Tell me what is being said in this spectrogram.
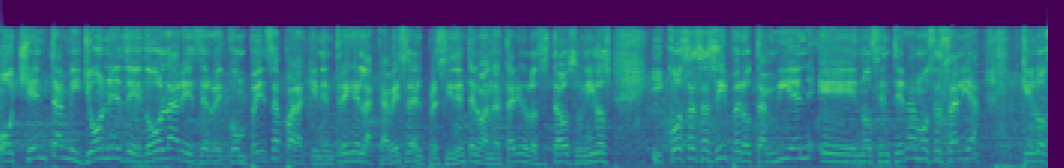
80 millones de dólares de recompensa para quien entregue la cabeza del presidente, el mandatario de los Estados Unidos y cosas así, pero también eh, nos enteramos, Azalia, que los,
